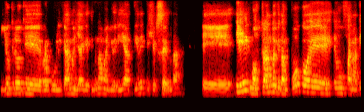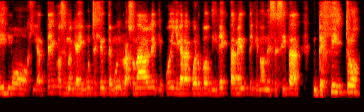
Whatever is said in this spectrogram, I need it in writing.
y yo creo que republicanos, ya que tiene una mayoría, tiene que ejercerla, eh, y mostrando que tampoco es, es, un fanatismo gigantesco, sino que hay mucha gente muy razonable que puede llegar a acuerdos directamente, que no necesita de filtros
